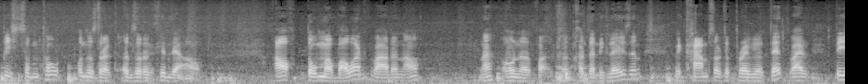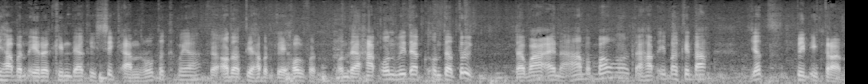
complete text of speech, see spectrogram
bis zum Tod und unsere, unsere Kinder auch. Auch dumme Bauern waren auch, ne, ohne konnten nicht lesen, bekamen solche Priorität, weil die haben ihre Kinder geschickt an Rote Khmer oder die haben geholfen. Und er hat uns wieder unterdrückt. Da war ein armer Bauer, der hat immer gedacht, jetzt bin ich dran.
